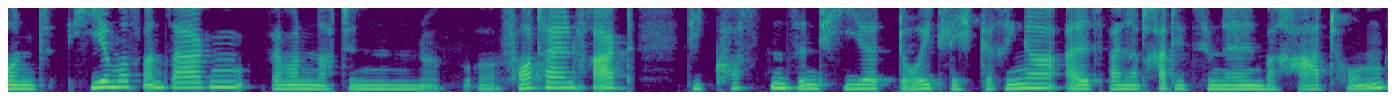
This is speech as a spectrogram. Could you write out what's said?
Und hier muss man sagen, wenn man nach den äh, Vorteilen fragt, die Kosten sind hier deutlich geringer als bei einer traditionellen Beratung.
